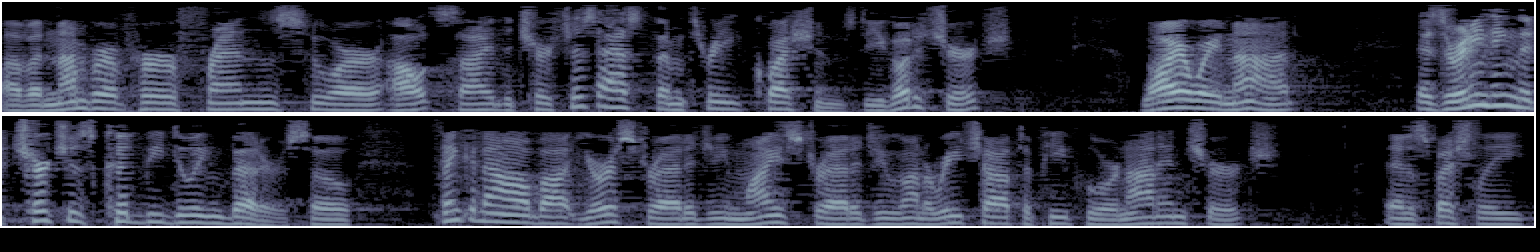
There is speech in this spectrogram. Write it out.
of a number of her friends who are outside the church. Just ask them three questions Do you go to church? Why are we not? Is there anything that churches could be doing better? So think now about your strategy, my strategy. We want to reach out to people who are not in church, and especially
